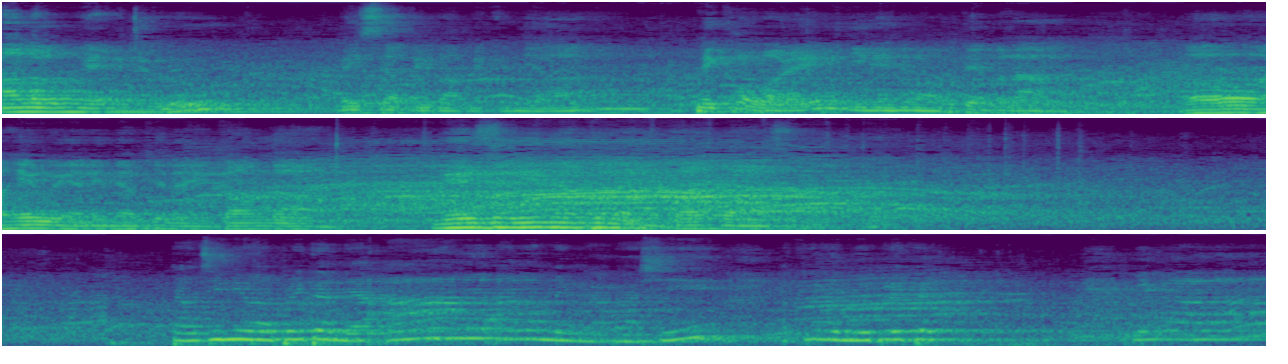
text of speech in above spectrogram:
အားလုံးနဲ့အတူမိတ်ဆက်ပေးပါမယ်ခင်ဗျာဖိတ်ခေါ်ပါရယ်ဒီနေ့ညမှာဟုတ်တယ်မလားဩဟဲဝေရလေးများဖြစ်လိုက်ရင်ကောင်းတာငယ်စဉ်လေးများဖြစ်လိုက်ရင်ကောင်းတာတောင်ကြီးမြို့ပြည်သက်များအားလုံးအားလုံးမင်္ဂလာပါရှင်အခုလိုမျိုးပြည်သက်မင်္ဂလာပါ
